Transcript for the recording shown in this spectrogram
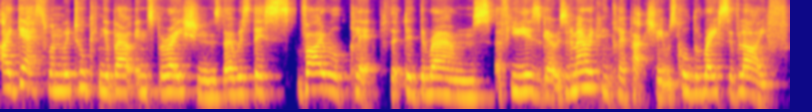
I guess when we're talking about inspirations, there was this viral clip that did the rounds a few years ago. It was an American clip, actually. It was called The Race of Life.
